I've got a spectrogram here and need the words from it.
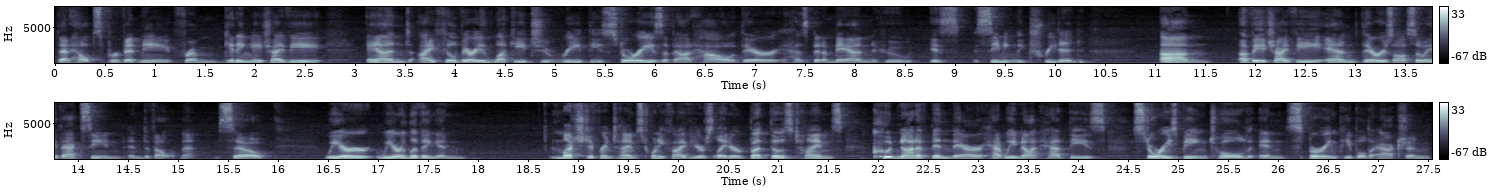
that helps prevent me from getting HIV. And I feel very lucky to read these stories about how there has been a man who is seemingly treated um, of HIV, and there is also a vaccine in development. So we are we are living in much different times 25 years later, but those times could not have been there had we not had these stories being told and spurring people to action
